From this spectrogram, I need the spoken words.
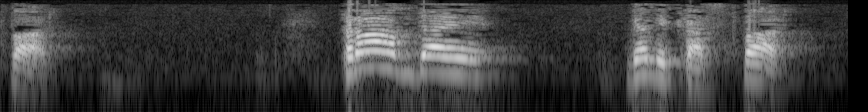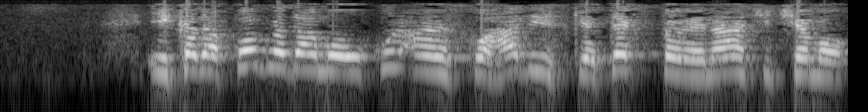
stvar. Pravda je velika stvar. I kada pogledamo u kuransko-hadijske tekstove, naći ćemo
